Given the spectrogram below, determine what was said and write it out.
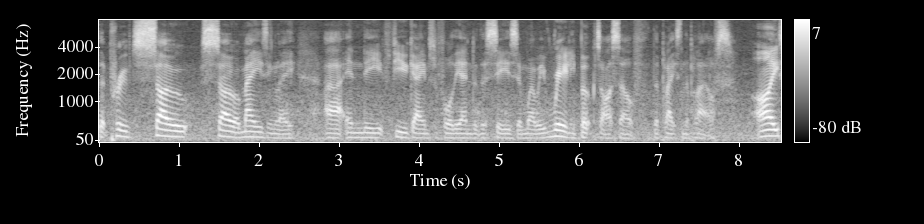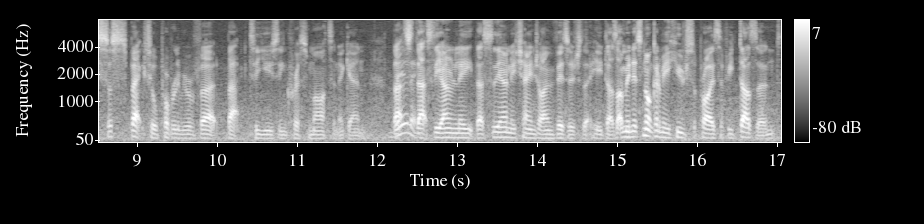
that proved so, so amazingly uh, in the few games before the end of the season where we really booked ourselves the place in the playoffs? I suspect he'll probably revert back to using Chris Martin again. That's really? that's the only that's the only change I envisage that he does. I mean, it's not going to be a huge surprise if he doesn't,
